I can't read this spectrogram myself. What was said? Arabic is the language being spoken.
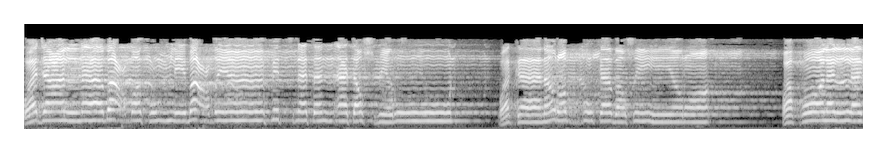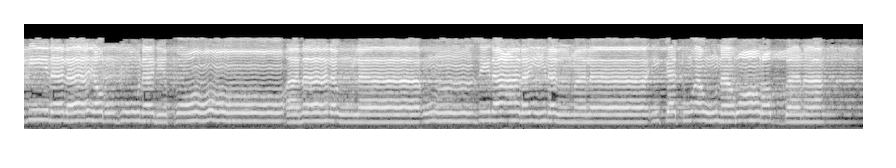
وجعلنا بعضكم لبعض فتنة أتصبرون وكان ربك بصيرا وقال الذين لا يرجون لقاءنا لولا أنزل علينا الملائكة أو نرى ربنا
